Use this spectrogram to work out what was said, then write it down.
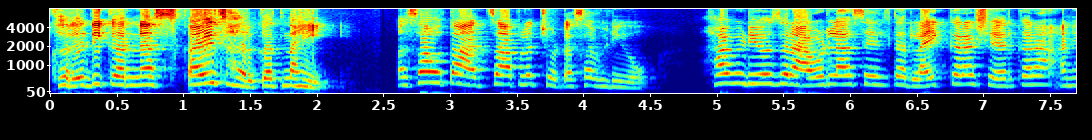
खरेदी करण्यास काहीच हरकत नाही. असा होता आजचा आपला छोटासा व्हिडिओ. हा व्हिडिओ जर आवडला असेल तर लाईक करा शेअर करा आणि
